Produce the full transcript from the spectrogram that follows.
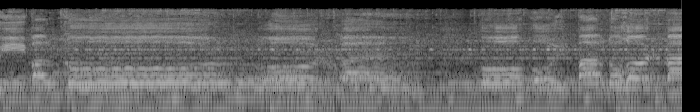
coi balcón orba o oi baldo orba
